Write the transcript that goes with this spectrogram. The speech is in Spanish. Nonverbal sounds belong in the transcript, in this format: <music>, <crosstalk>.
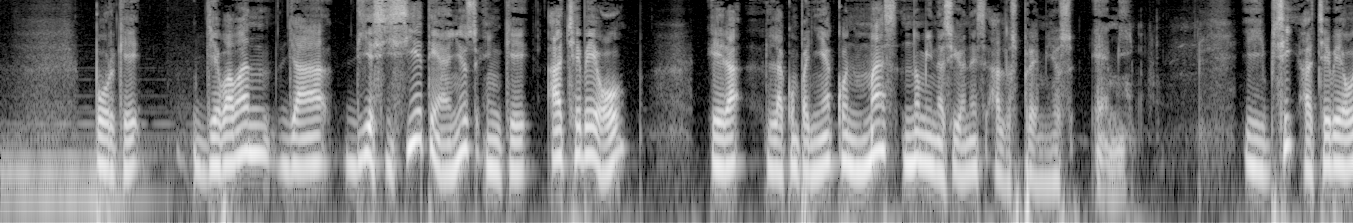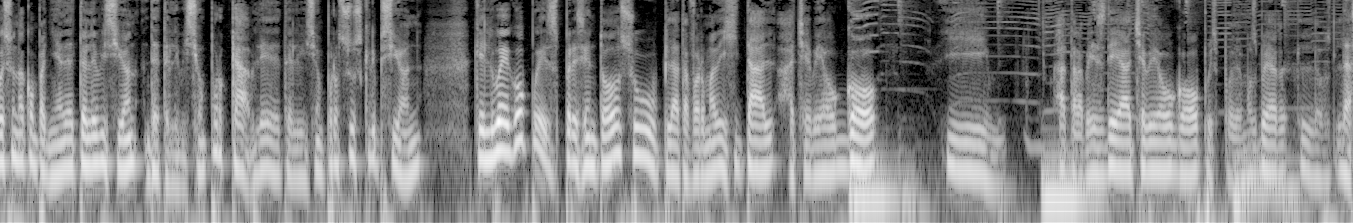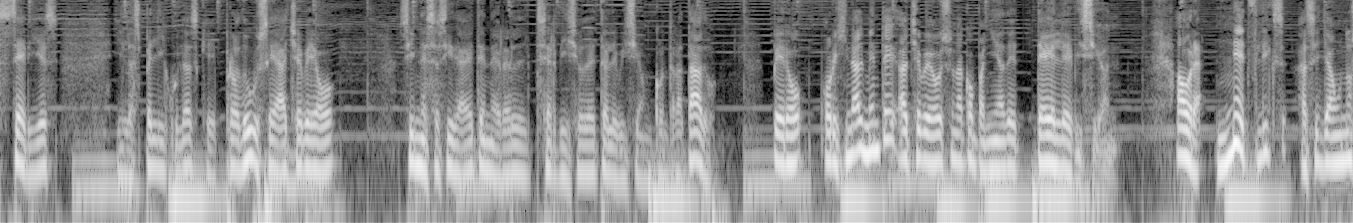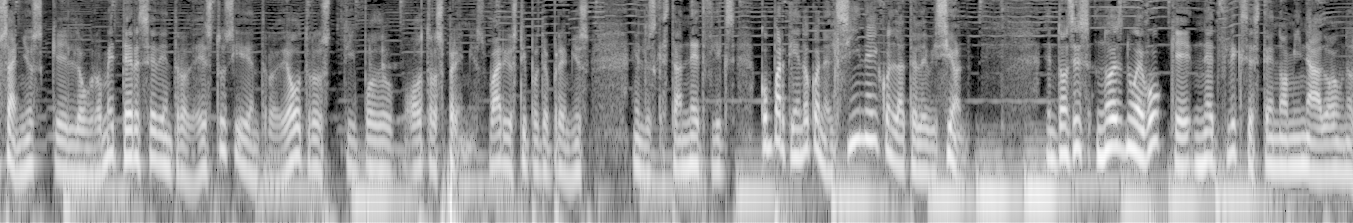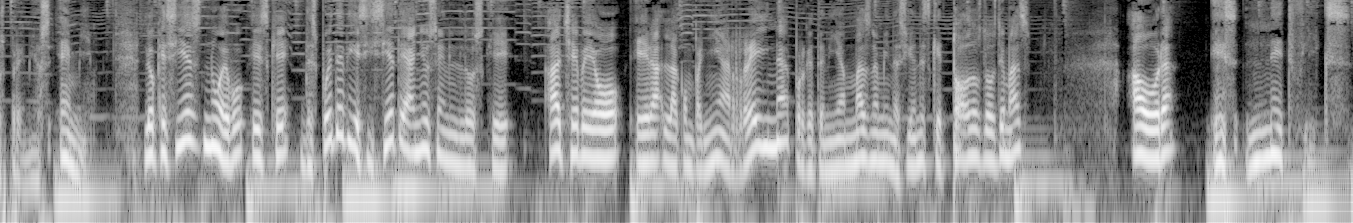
Porque llevaban ya 17 años en que HBO era la compañía con más nominaciones a los premios Emmy. Y sí, HBO es una compañía de televisión, de televisión por cable, de televisión por suscripción, que luego pues presentó su plataforma digital HBO Go y a través de HBO Go pues podemos ver las series y las películas que produce HBO sin necesidad de tener el servicio de televisión contratado. Pero originalmente HBO es una compañía de televisión. Ahora, Netflix hace ya unos años que logró meterse dentro de estos y dentro de otros tipos de otros premios, varios tipos de premios en los que está Netflix compartiendo con el cine y con la televisión. Entonces, no es nuevo que Netflix esté nominado a unos premios Emmy. Lo que sí es nuevo es que después de 17 años en los que HBO era la compañía reina porque tenía más nominaciones que todos los demás, ahora es Netflix.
